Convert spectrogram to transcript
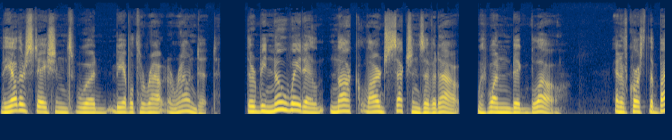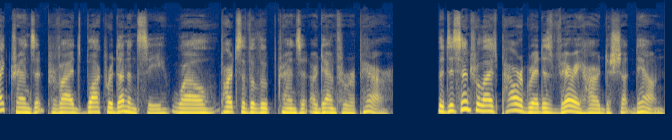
the other stations would be able to route around it. There'd be no way to knock large sections of it out with one big blow. And of course, the bike transit provides block redundancy while parts of the loop transit are down for repair. The decentralized power grid is very hard to shut down.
